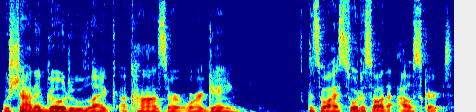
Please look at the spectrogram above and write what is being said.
was trying to go to like a concert or a game. And so I sort of saw the outskirts.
